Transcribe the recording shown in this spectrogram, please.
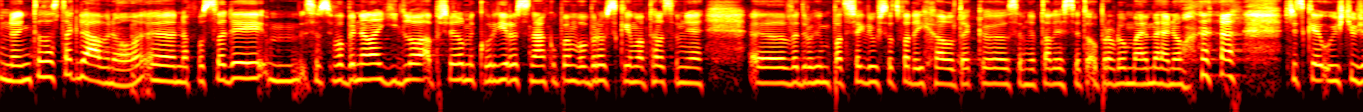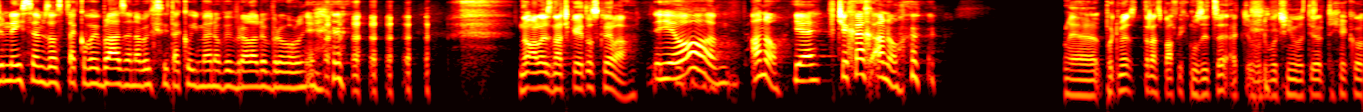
Není to zas tak dávno. Eh, Naposledy mm, jsem si objednala jídlo a přijel mi kurýr s nákupem obrovským a ptal se mě eh, ve druhém patře, kdy už sotva dejchal, tak eh, se mě ptal, jestli je to opravdu mé jméno. Vždycky je ujišťuju, že nejsem zas takový blázen, abych si takový jméno vybrala dobrovolně. No ale značka je to skvělá. jo, ano, je. V Čechách ano. Eh, Pojďme teda zpátky k muzice, ať odbočíme od těch, jako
